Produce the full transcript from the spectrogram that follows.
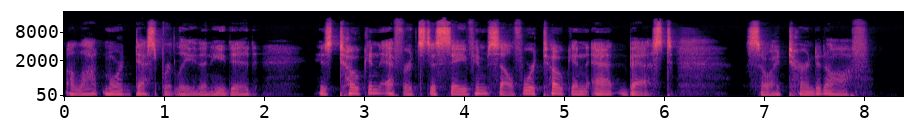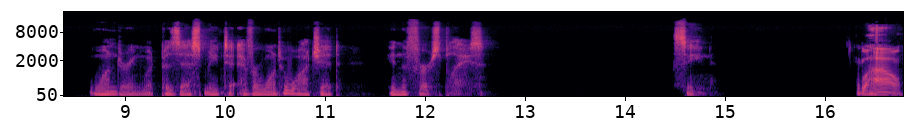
a lot more desperately than he did. His token efforts to save himself were token at best. So I turned it off, wondering what possessed me to ever want to watch it in the first place. Scene. Wow.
